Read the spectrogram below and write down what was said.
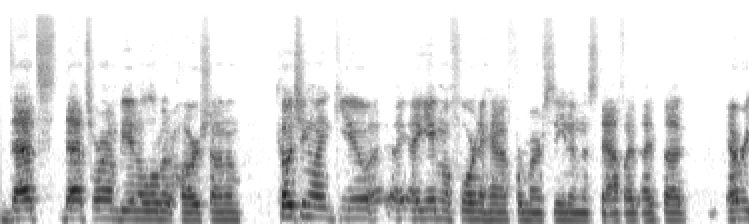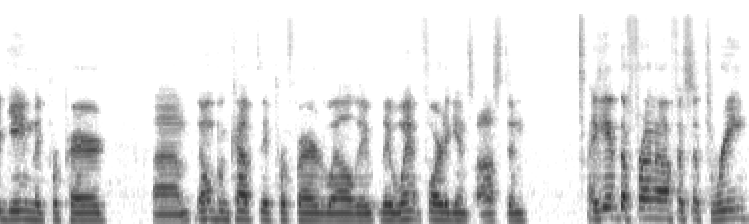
that's that's where I'm being a little bit harsh on them. Coaching like you, I, I gave him a four and a half for Marcina and the staff. I, I thought every game they prepared. Um, the Open Cup they prepared well. They they went for it against Austin. I gave the front office a three,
